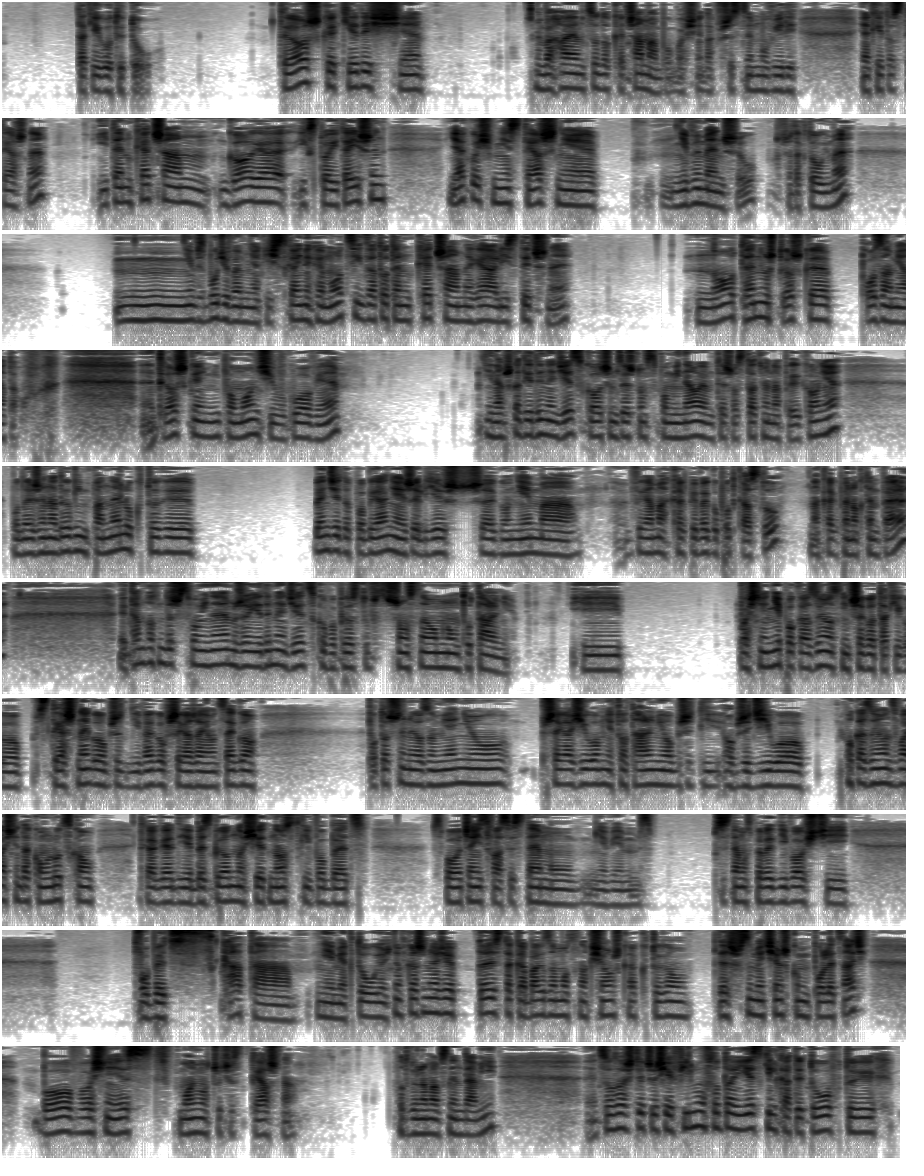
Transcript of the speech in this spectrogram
takiego tytułu. Troszkę kiedyś się wahałem co do Ketchama, bo właśnie tak wszyscy mówili, jakie to straszne. I ten Ketchum Gore Exploitation jakoś mnie strasznie nie wymęczył, że tak to ujmę. Nie wzbudził we mnie jakichś skrajnych emocji, za to ten Ketchum realistyczny, no ten już troszkę pozamiatał. troszkę mi pomącił w głowie. I na przykład jedyne dziecko, o czym zresztą wspominałem też ostatnio na Pyrkonie, bodajże na drugim panelu, który będzie do pobrania, jeżeli jeszcze go nie ma w ramach karpiowego podcastu na karpenoktem.pl. Tam o tym też wspominałem, że jedyne dziecko po prostu wstrząsnęło mną totalnie. I właśnie nie pokazując niczego takiego strasznego, obrzydliwego, przerażającego w potocznym rozumieniu, przeraziło mnie totalnie, obrzydli, obrzydziło, pokazując właśnie taką ludzką tragedię, bezbronność jednostki wobec społeczeństwa, systemu, nie wiem, systemu sprawiedliwości, wobec kata, nie wiem jak to ująć. No w każdym razie to jest taka bardzo mocna książka, którą też w sumie ciężko mi polecać, bo właśnie jest w moim odczuciu straszna pod wieloma względami. Co zaś tyczy się filmów, tutaj jest kilka tytułów, których,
